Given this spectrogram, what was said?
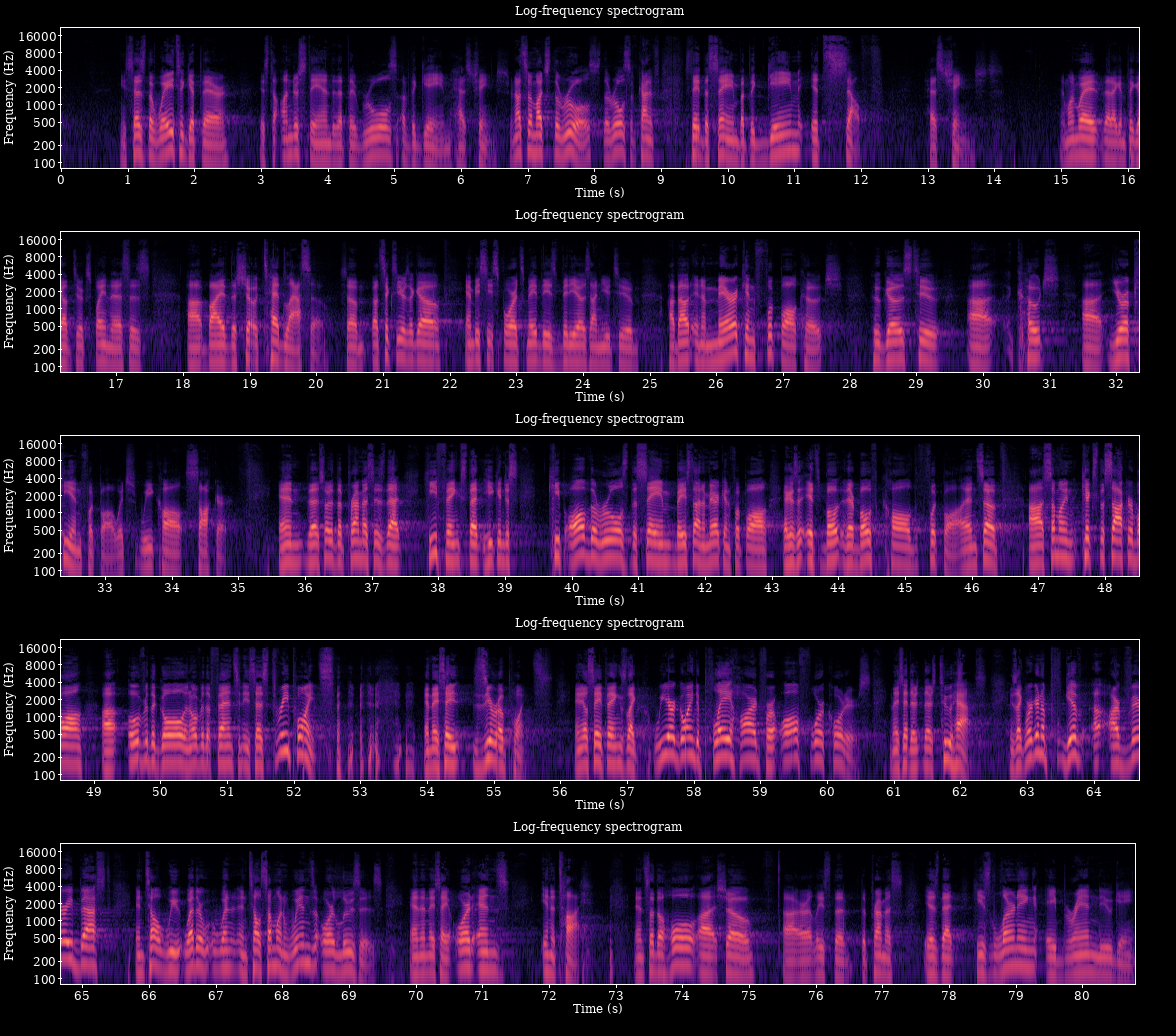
He says the way to get there is to understand that the rules of the game has changed. Not so much the rules, the rules have kind of stayed the same, but the game itself has changed. And one way that I can think of to explain this is uh, by the show Ted Lasso. So, about six years ago, NBC Sports made these videos on YouTube about an American football coach who goes to uh, coach uh, European football, which we call soccer. And the, sort of the premise is that he thinks that he can just keep all of the rules the same based on American football because it's both, they're both called football. And so uh, someone kicks the soccer ball uh, over the goal and over the fence, and he says, Three points. and they say, Zero points. And he'll say things like, We are going to play hard for all four quarters. And they say, there, There's two halves. He's like, We're going to give uh, our very best until, we, whether, when, until someone wins or loses. And then they say, Or it ends in a tie. And so the whole uh, show, uh, or at least the, the premise, is that He's learning a brand new game.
